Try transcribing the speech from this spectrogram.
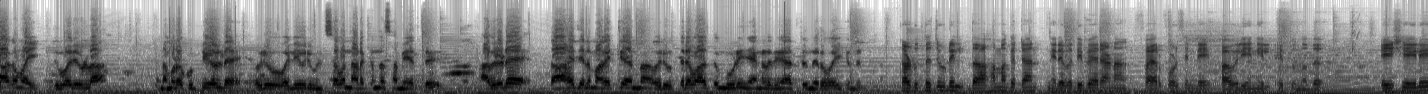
ഭാഗമായി ഇതുപോലെയുള്ള നമ്മുടെ കുട്ടികളുടെ ഒരു വലിയൊരു ഉത്സവം നടക്കുന്ന സമയത്ത് അവരുടെ ദാഹജലം അകറ്റുക എന്ന ഒരു ഉത്തരവാദിത്വം കൂടി ഞങ്ങൾ ഇതിനകത്ത് നിർവഹിക്കുന്നുണ്ട്. കടുത്ത ചൂടിൽ ദാഹമകറ്റാൻ നിരവധി പേരാണ് ഫയർഫോഴ്സിന്റെ പവലിയനിൽ എത്തുന്നത്. ഏഷ്യയിലെ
